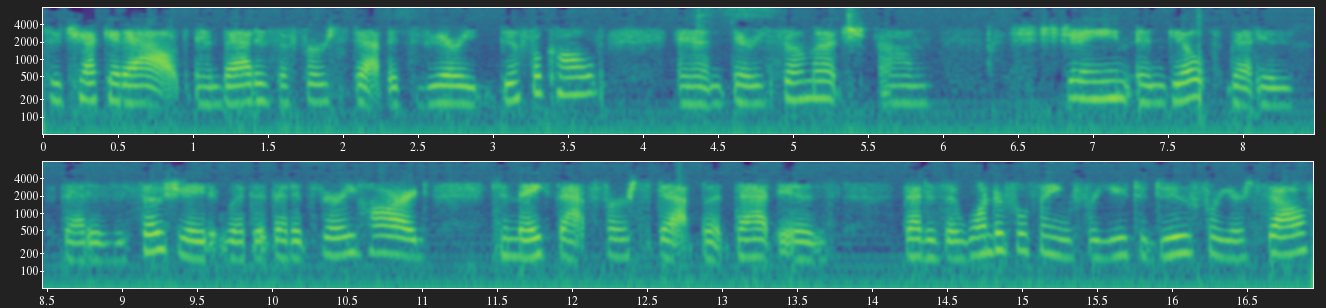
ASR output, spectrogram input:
to check it out. And that is the first step. It's very difficult and there's so much um, shame and guilt that is that is associated with it that it's very hard to make that first step. But that is that is a wonderful thing for you to do for yourself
